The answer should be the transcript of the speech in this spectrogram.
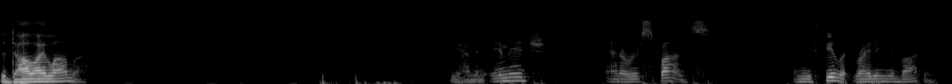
The Dalai Lama. You have an image and a response, and you feel it right in your body.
